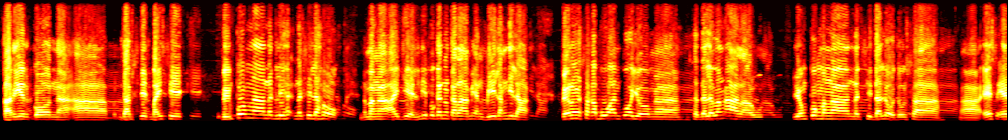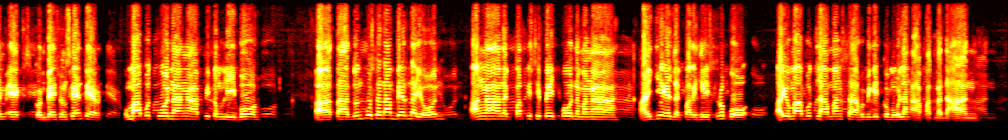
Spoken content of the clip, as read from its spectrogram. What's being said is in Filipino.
career ko na ah, Job Street by SIC. Doon pong ah, nagli- nagsilahok ng mga IGL. Hindi po ganun karami ang bilang nila. Pero sa kabuuan po, yung ah, sa dalawang araw, yung pong mga nagsidalo doon sa ah, SMX Convention Center, umabot po ng ah, 7,000. At ah, doon po sa number na yon, ang ah, nag-participate po ng mga IGL, nagparehistro po, ay umabot lamang sa humigit kumulang apat na daan,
